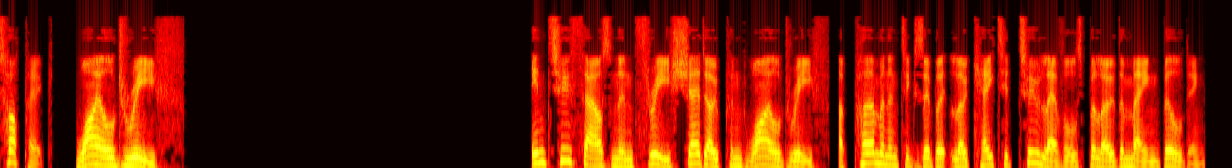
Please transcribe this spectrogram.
Topic: Wild Reef In 2003 Shedd opened Wild Reef, a permanent exhibit located two levels below the main building.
